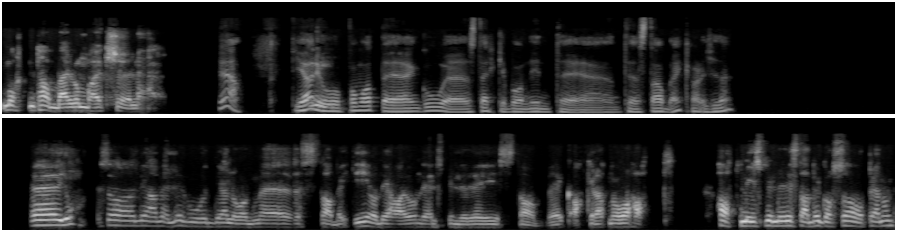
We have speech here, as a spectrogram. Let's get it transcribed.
Morten Tandberg og Mark Sjøle. Ja, de har jo mm. på en måte gode, sterke bånd inn til, til Stabæk, har de ikke det? Eh, jo, så de har veldig god dialog med Stabæk, de. Og de har jo en del spillere i Stabæk akkurat nå. Hatt, hatt mye spillere i Stabæk også opp igjennom,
